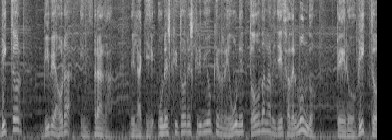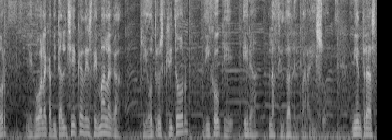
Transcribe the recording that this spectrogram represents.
Víctor vive ahora en Praga, de la que un escritor escribió que reúne toda la belleza del mundo. Pero Víctor llegó a la capital checa desde Málaga, que otro escritor dijo que era la ciudad del paraíso. Mientras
